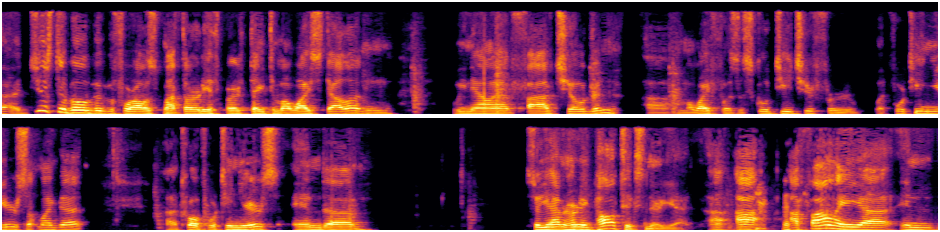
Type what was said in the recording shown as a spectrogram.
uh, just a little bit before I was my 30th birthday to my wife Stella, and we now have five children. Uh, my wife was a school teacher for what 14 years, something like that, uh, 12, 14 years, and uh, so you haven't heard any politics in there yet. I, I, I finally uh, in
